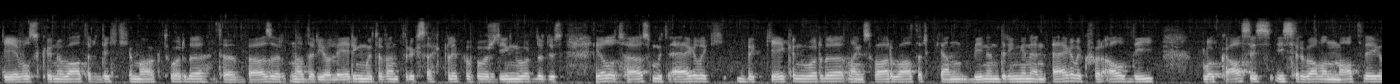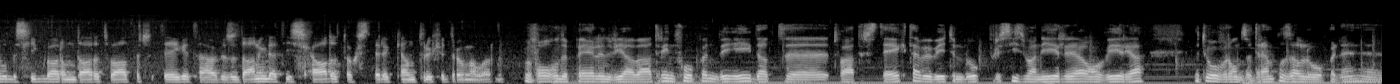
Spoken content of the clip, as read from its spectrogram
Gevels kunnen waterdicht gemaakt worden. De buizen naar de riolering moeten van terugzagkleppen voorzien worden. Dus heel het huis moet eigenlijk bekeken worden langs waar water kan binnendringen. En eigenlijk voor al die locaties is er wel een maatregel beschikbaar om daar het water tegen te houden, zodanig dat die schade toch sterk kan teruggedrongen worden. We volgen de pijlen via waterinfo.be dat uh, het water stijgt en we weten ook precies wanneer ongeveer ja, het over onze drempel zal lopen. Hè.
